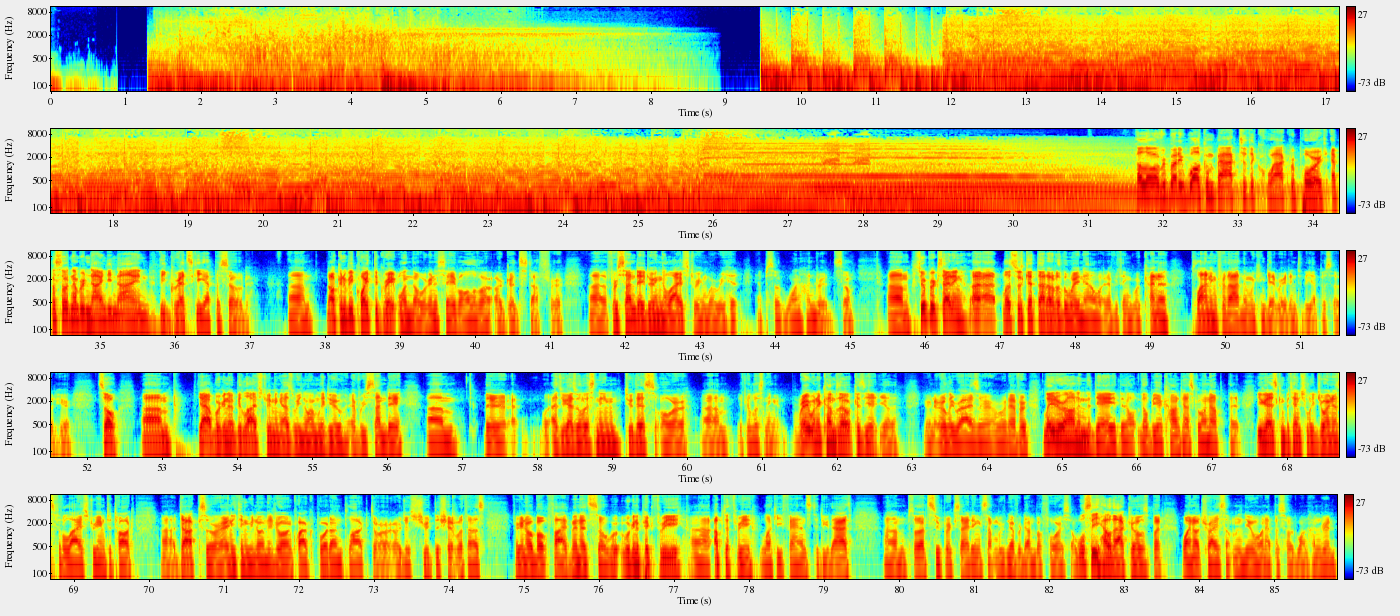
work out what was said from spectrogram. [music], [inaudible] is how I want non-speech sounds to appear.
Hello, everybody. Welcome back to the Quack Report, episode number 99, the Gretzky episode. Um, not going to be quite the great one, though. We're going to save all of our, our good stuff for uh, for Sunday during the live stream where we hit episode 100. So, um, super exciting. Uh, uh, let's just get that out of the way now. Everything we're kind of planning for that, and then we can get right into the episode here. So, um, yeah, we're going to be live streaming as we normally do every Sunday. Um, there, as you guys are listening to this, or um, if you're listening right when it comes out because you, you you're an early riser or whatever. Later on in the day, there'll there'll be a contest going up that you guys can potentially join us for the live stream to talk uh, ducks or anything we normally do on Quack Report Unplugged, or or just shoot the shit with us for you know about five minutes. So we're, we're gonna pick three, uh, up to three lucky fans to do that. Um, so that's super exciting, something we've never done before. So we'll see how that goes, but why not try something new on episode 100?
